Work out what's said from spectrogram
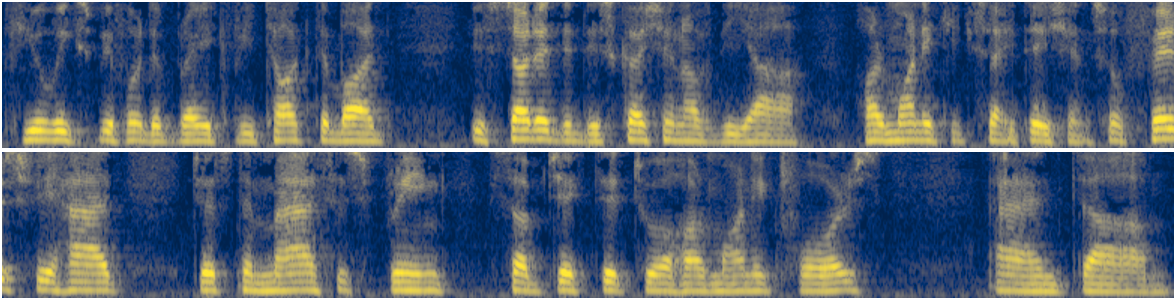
a few weeks before the break, we talked about, we started the discussion of the uh, harmonic excitation. So first we had just a mass spring subjected to a harmonic force, and um,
